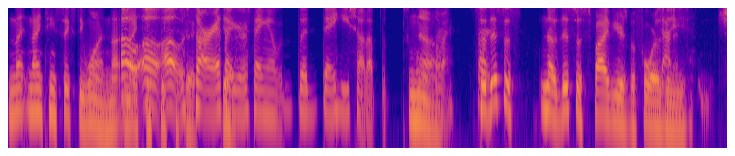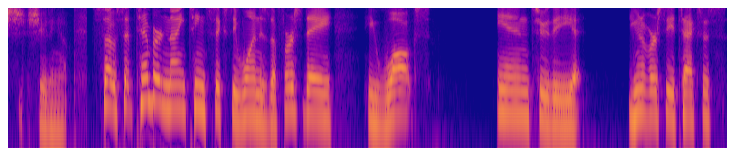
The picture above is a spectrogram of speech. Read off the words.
1961, not oh, oh, oh, 1966. sorry. I thought Yeah. you were saying it, the day he shot up the school. No. So this was no, this was five years before Got the sh- shooting up. So September 1961 is the first day he walks into the University of Texas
